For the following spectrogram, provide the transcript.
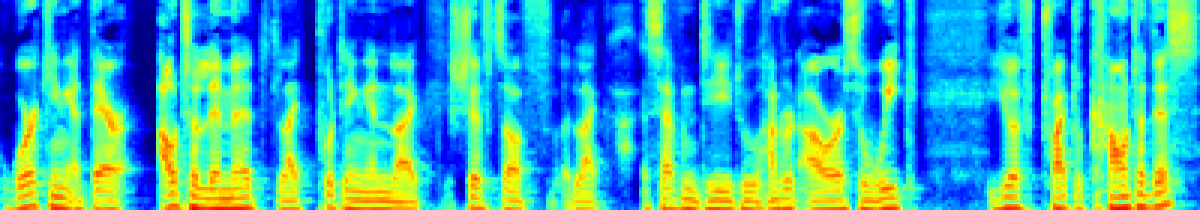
working at their outer limit, like putting in like shifts of like 70 to 100 hours a week. You have tried to counter this,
